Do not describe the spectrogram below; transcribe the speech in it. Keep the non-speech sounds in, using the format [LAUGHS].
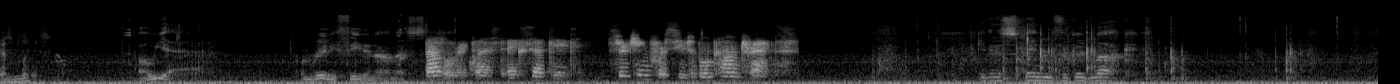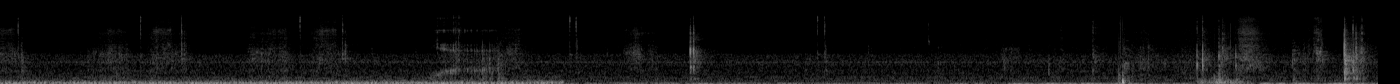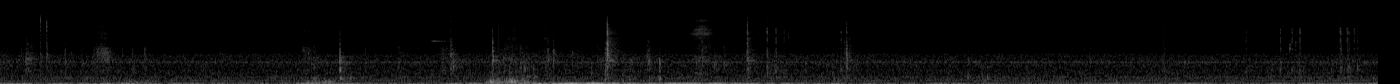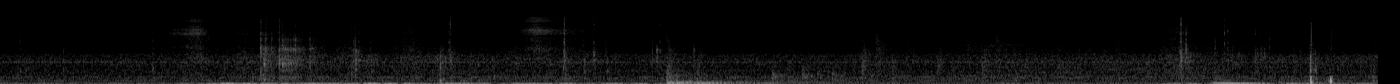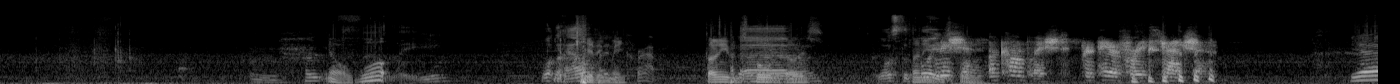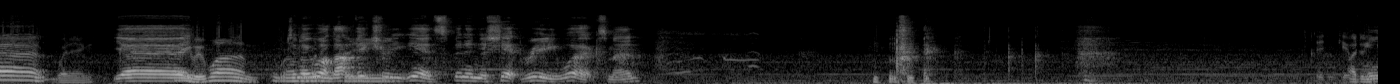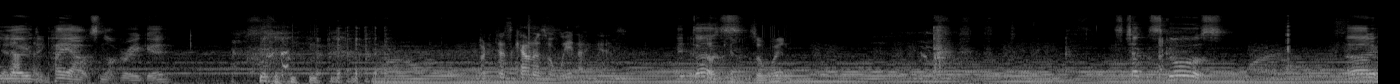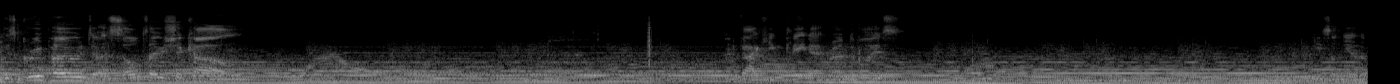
Yes, Mhm. please. Oh yeah. I'm really feeling on this. Battle request accepted. Searching for suitable contracts. Give it a spin for good luck. Yeah. Mm, Oh, what? What the You're hell? kidding Holy me. crap. Don't even spawn, Um, guys. What's the Don't point? Mission accomplished. Prepare for extraction. [LAUGHS] Yeah, winning. Yay! Hey, we won. We're Do you know what? That winning victory, yeah, spinning the ship really works, man. [LAUGHS] Didn't give I didn't me get Although the payout's not very good. [LAUGHS] But it does count as a win, I guess. It That does. count as a win. [LAUGHS] Let's check the scores. And it was Grupo de Assalto Chacal. And vacuum cleaner, randomise.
